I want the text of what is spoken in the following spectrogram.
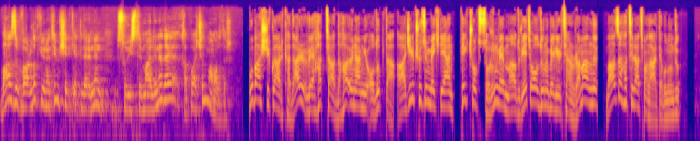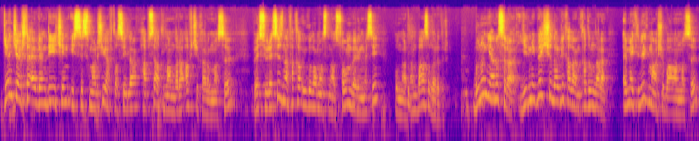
bazı varlık yönetim şirketlerinin suistimaline de kapı açılmamalıdır. Bu başlıklar kadar ve hatta daha önemli olup da acil çözüm bekleyen pek çok sorun ve mağduriyet olduğunu belirten Ramanlı bazı hatırlatmalarda bulundu. Genç yaşta evlendiği için istismarcı yaftasıyla hapse atılanlara af çıkarılması ve süresiz nafaka uygulamasına son verilmesi bunlardan bazılarıdır. Bunun yanı sıra 25 yıl evli kalan kadınlara emeklilik maaşı bağlanması,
